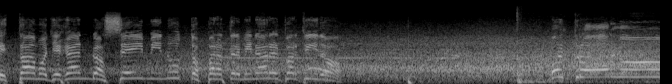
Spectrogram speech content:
Estamos llegando a seis minutos para terminar el partido. ¡Va a entrar, gol!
